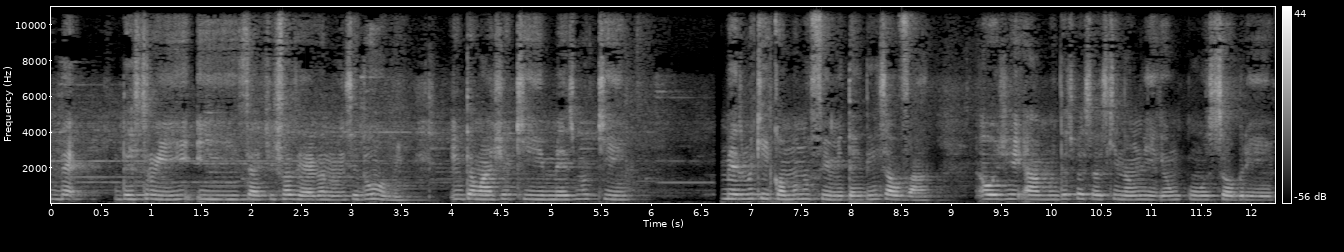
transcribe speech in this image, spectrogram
de destruir e satisfazer a ganância do homem. Então acho que mesmo que mesmo que, como no filme, tentem salvar, hoje há muitas pessoas que não ligam com, sobre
